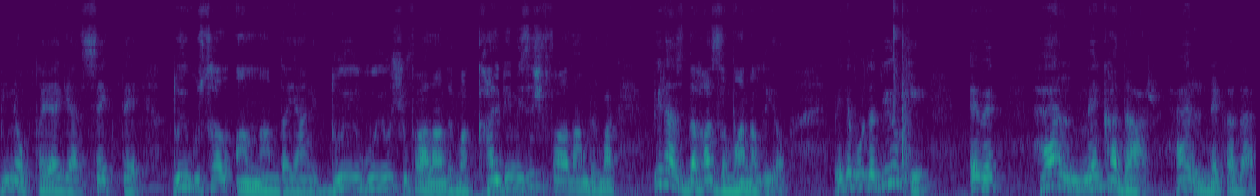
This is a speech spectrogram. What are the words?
bir noktaya gelsek de duygusal anlamda yani duyguyu şifalandırmak, kalbimizi şifalandırmak biraz daha zaman alıyor. Ve de burada diyor ki evet her ne kadar her ne kadar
